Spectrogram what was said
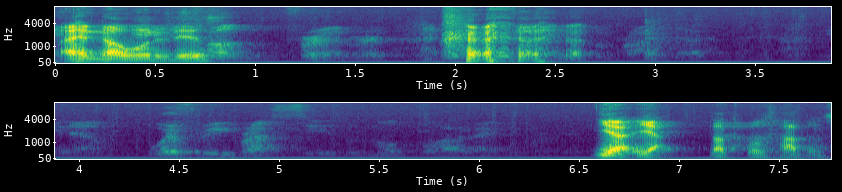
I know what it is. yeah, yeah, that's what happens.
